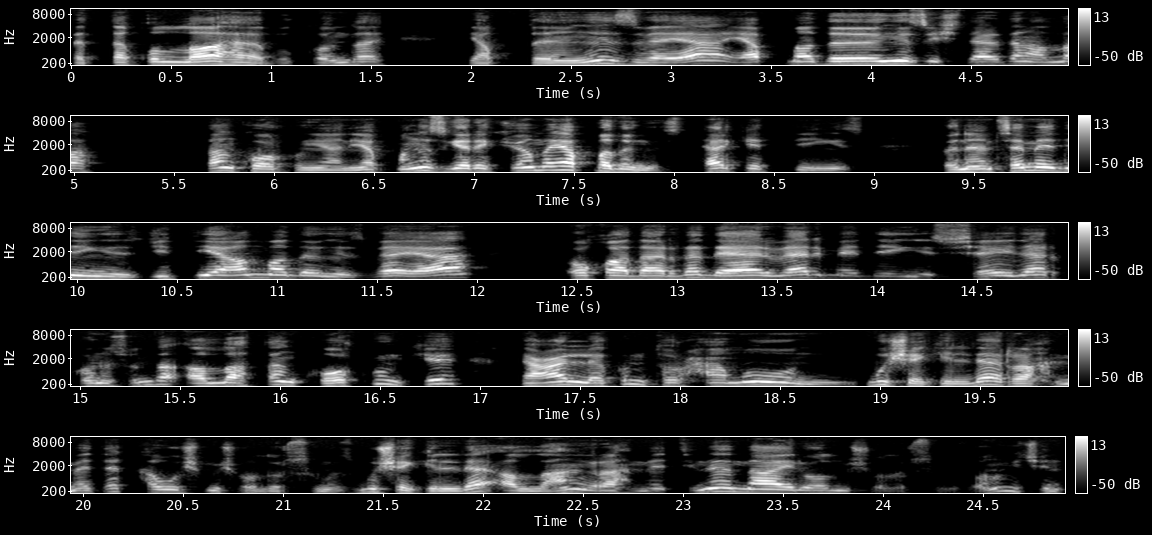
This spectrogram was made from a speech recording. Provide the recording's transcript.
Fettekullaha bu konuda yaptığınız veya yapmadığınız işlerden Allah Allah'tan korkun yani yapmanız gerekiyor ama yapmadınız. Terk ettiğiniz, önemsemediğiniz, ciddiye almadığınız veya o kadar da değer vermediğiniz şeyler konusunda Allah'tan korkun ki لَعَلَّكُمْ turhamun. Bu şekilde rahmete kavuşmuş olursunuz. Bu şekilde Allah'ın rahmetine nail olmuş olursunuz. Onun için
